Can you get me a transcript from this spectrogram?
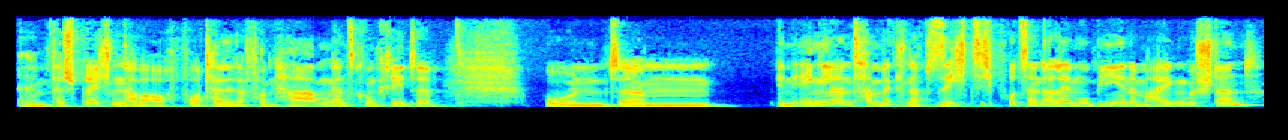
ähm, versprechen, aber auch Vorteile davon haben, ganz konkrete. Und ähm, in England haben wir knapp 60 Prozent aller Immobilien im Eigenbestand.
